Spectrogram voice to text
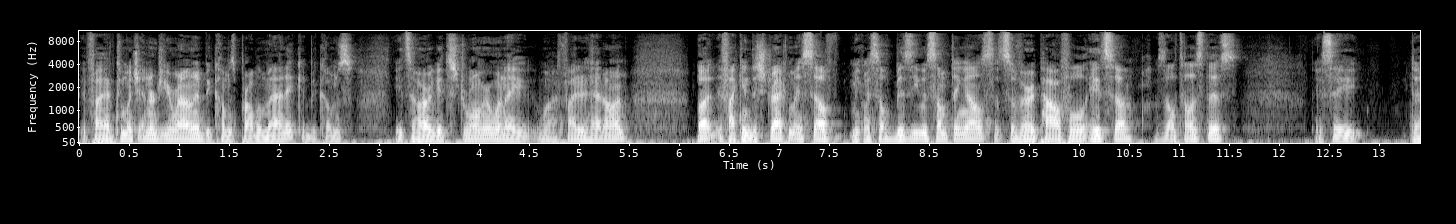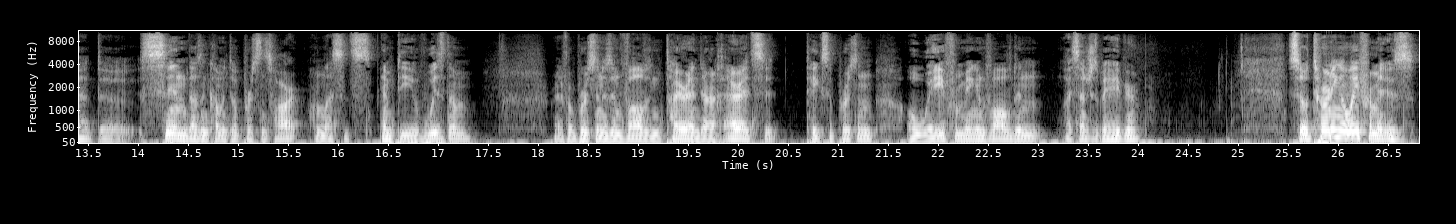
if I have too much energy around it, it becomes problematic. It becomes, it's hard to stronger when I, when I fight it head on. But if I can distract myself, make myself busy with something else, that's a very powerful Eitzah. Chazal tell us this. They say that the sin doesn't come into a person's heart unless it's empty of wisdom. Right? If a person is involved in Torah and Derech Eretz, it takes a person away from being involved in licentious behavior. So turning away from it is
